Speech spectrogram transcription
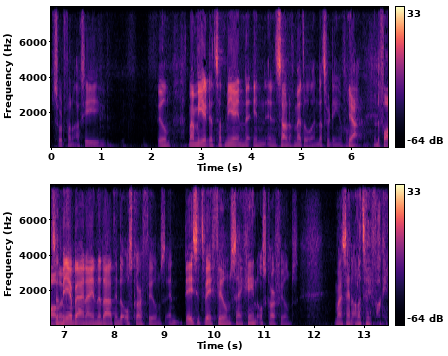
soort van actiefilm, maar meer, dat zat meer in, de, in, in Sound of Metal en dat soort dingen. Van Ja, en de Het Father. zat meer bijna inderdaad in de Oscar-films. En deze twee films zijn geen Oscar-films. Maar zijn alle twee fucking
